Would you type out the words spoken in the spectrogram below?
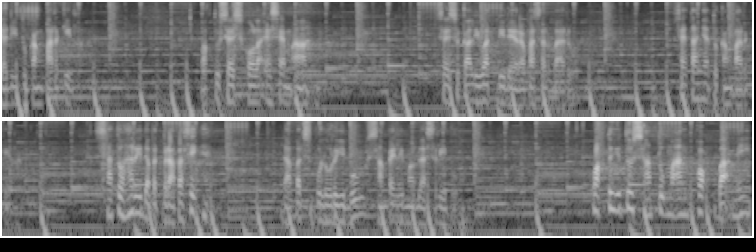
jadi tukang parkir. Waktu saya sekolah SMA, saya suka liwat di daerah Pasar Baru. Saya tanya tukang parkir, satu hari dapat berapa sih? Dapat 10 ribu sampai 15 ribu. Waktu itu satu mangkok bakmi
